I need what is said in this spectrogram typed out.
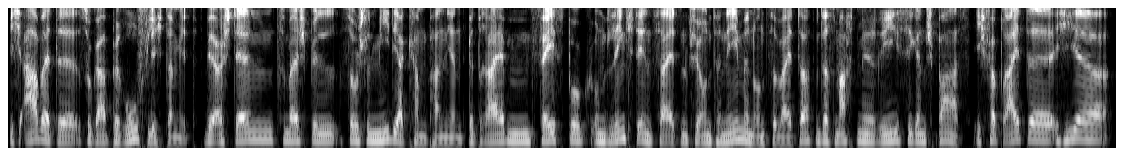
Ich arbeite sogar beruflich damit. Wir erstellen zum Beispiel Social-Media-Kampagnen, betreiben Facebook- und LinkedIn-Seiten für Unternehmen und so weiter. Und das macht mir riesigen Spaß. Ich verbreite hier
